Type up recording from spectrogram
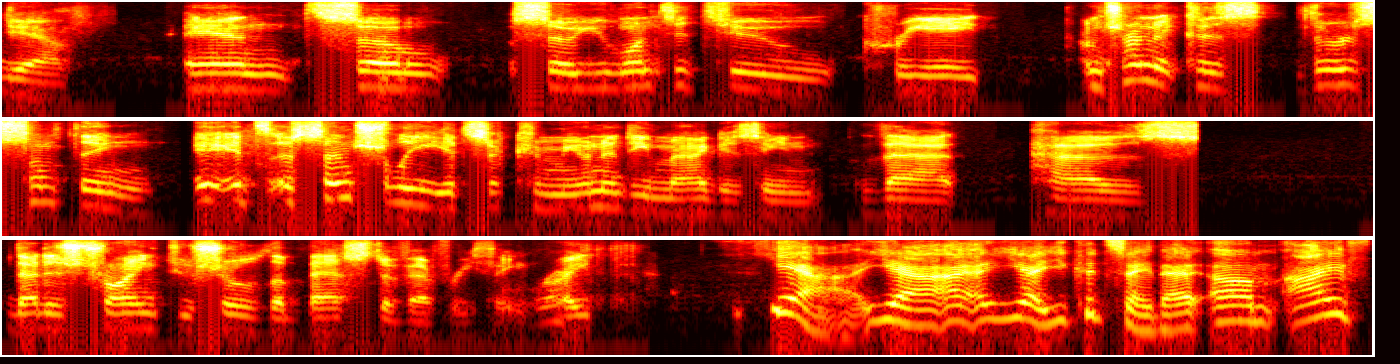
Yeah. And so, so you wanted to create. I'm trying to, because there's something. It's essentially it's a community magazine that has that is trying to show the best of everything, right? Yeah, yeah, I, yeah. You could say that. Um, I've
